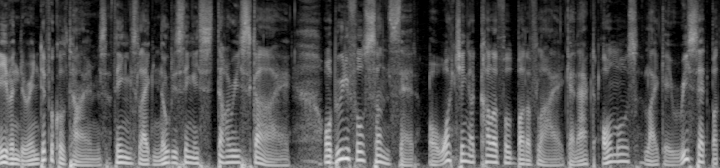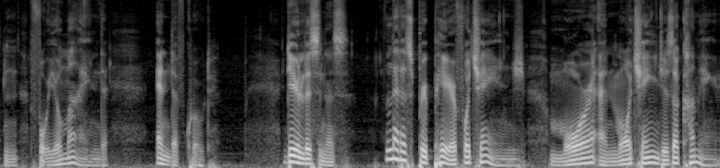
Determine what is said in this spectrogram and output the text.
Even during difficult times, things like noticing a starry sky, or beautiful sunset, or watching a colorful butterfly can act almost like a reset button for your mind. End of quote. Dear listeners, let us prepare for change. More and more changes are coming.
